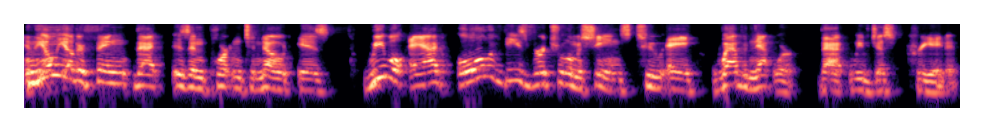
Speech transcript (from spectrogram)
And the only other thing that is important to note is we will add all of these virtual machines to a web network that we've just created.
